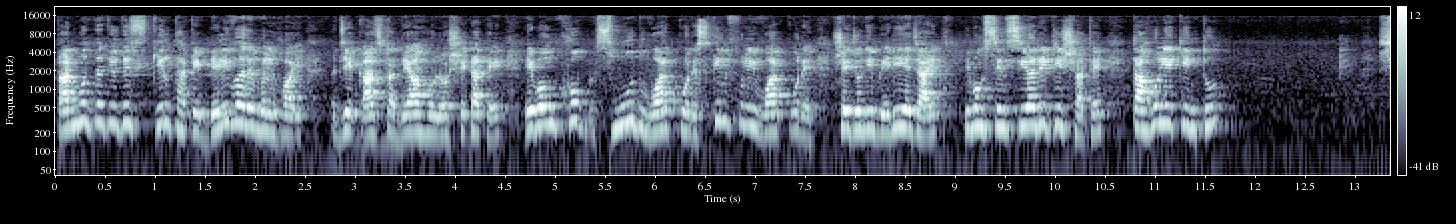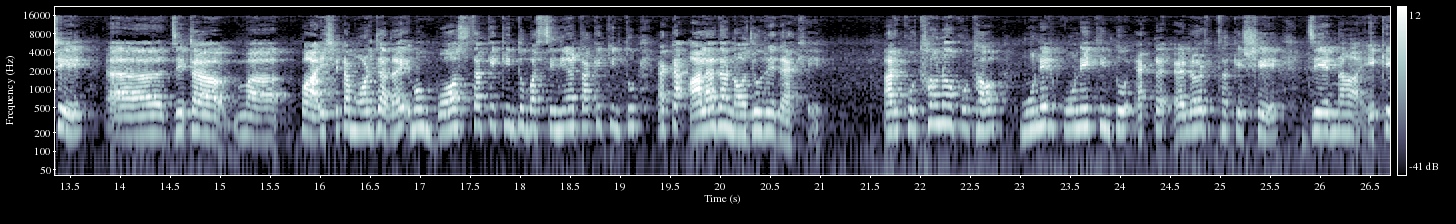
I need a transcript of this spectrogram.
তার মধ্যে যদি স্কিল থাকে ডেলিভারেবল হয়, যে কাজটা দেওয়া হলো সেটাতে, এবং খুব স্মুথ ওয়ার্ক করে স্কিলফুলি ওয়ার্ক করে সে যদি বেরিয়ে যায়, এবং সিনসিয়ারিটির সাথে, তাহলে কিন্তু সে যেটা পায় সেটা মর্যাদায় এবং বস তাকে কিন্তু বা সিনিয়র তাকে কিন্তু একটা আলাদা নজরে দেখে। আর কোথাও না কোথাও মনের কোণে কিন্তু একটা অ্যালার্ট থাকে সে যে, না, একে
